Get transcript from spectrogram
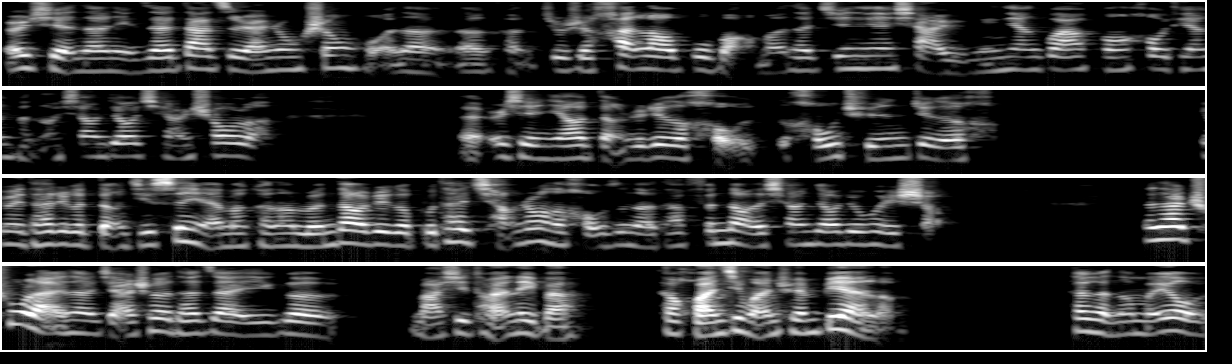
而且呢你在大自然中生活呢，那可就是旱涝不保嘛，它今天下雨，明天刮风，后天可能香蕉全收了，呃，而且你要等着这个猴猴群这个。因为它这个等级森严嘛，可能轮到这个不太强壮的猴子呢，它分到的香蕉就会少。那它出来呢？假设它在一个马戏团里吧，它环境完全变了，它可能没有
